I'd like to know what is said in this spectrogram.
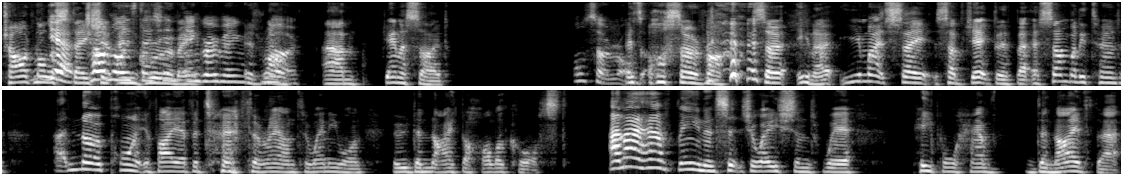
Child yeah, molestation, child molestation and grooming and grooming is wrong. No, Um, genocide. also wrong. It's also wrong. so, you know, you might say subjective, but if somebody turned, at no point have I ever turned around to anyone who denied the Holocaust. And I have been in situations where people have denied that.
